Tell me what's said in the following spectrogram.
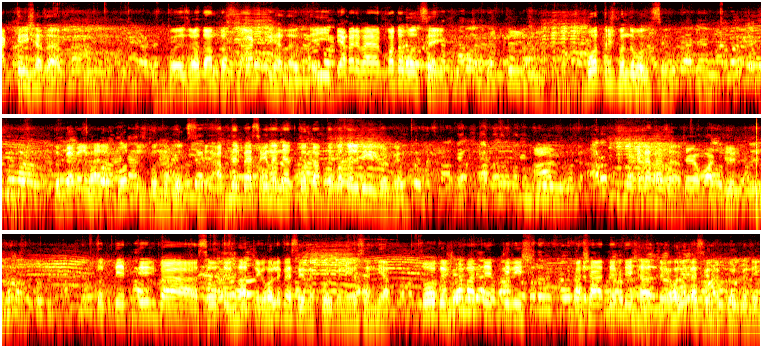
আটত্রিশ হাজার। তো এই দাম চাচ্ছেন আটত্রিশ হাজার। এই ব্যাপারে ভাই কত বলছে? বত্রিশ বন্ধু বলছে। তো ব্যাপারে ভাই বত্রিশ বন্ধু বলছে। আপনার বেচা কেনা নেট কত আপনি কত বিক্রি করবেন? তো তেত্রিশ বা চৌত্রিশ হাজার টাকা হলে বেচা কেনা করবেন, এই নিয়ে চৌত্রিশ বা তেত্রিশ বা সাড়ে তেত্রিশ হাজার টাকা হলে বেচা কেনা করবেন এই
